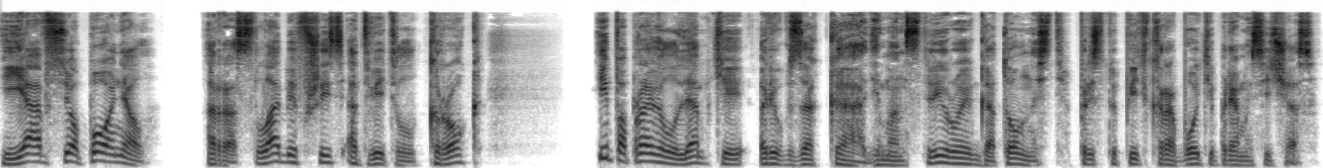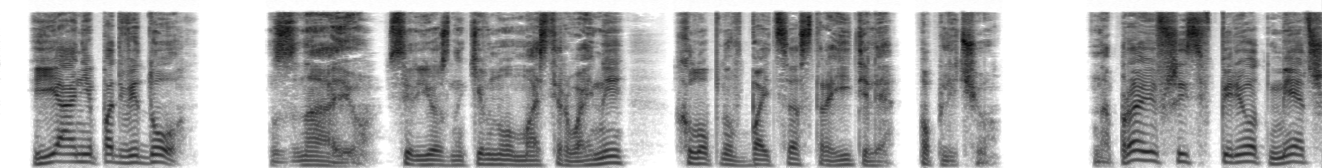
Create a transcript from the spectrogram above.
«Я все понял!» Расслабившись, ответил Крок и поправил лямки рюкзака, демонстрируя готовность приступить к работе прямо сейчас. «Я не подведу!» «Знаю», — серьезно кивнул мастер войны, хлопнув бойца-строителя по плечу. Направившись вперед, Медж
